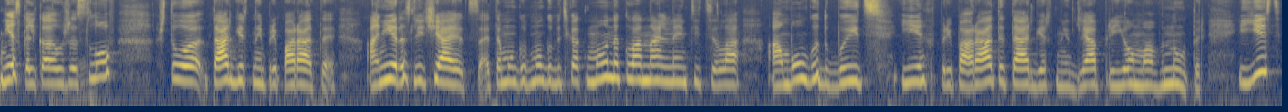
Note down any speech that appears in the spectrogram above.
несколько уже слов, что таргетные препараты, они различаются. Это могут, могут быть как моноклональные антитела, а могут быть и препараты таргетные для приема внутрь. И есть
